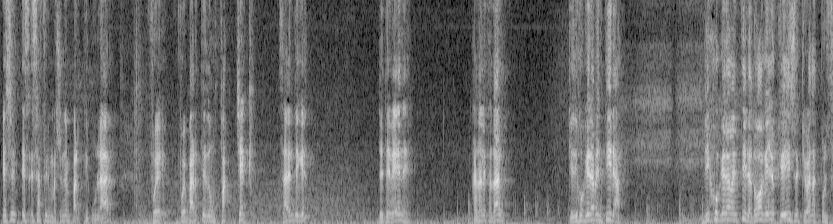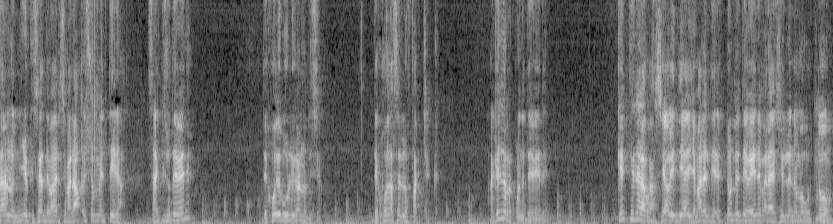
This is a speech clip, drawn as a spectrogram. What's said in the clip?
esa afirmación en particular fue, fue parte de un fact-check. ¿Saben de qué? De TVN, canal estatal, que dijo que era mentira. Dijo que era mentira. Todos aquellos que dicen que van a expulsar a los niños que sean de padres separados, eso es mentira. ¿Saben qué hizo TVN? Dejó de publicar noticias. Dejó de hacer los fact-check. ¿A quién le responde TVN? ¿Quién tiene la capacidad hoy día de llamar al director de TVN para decirle no me gustó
